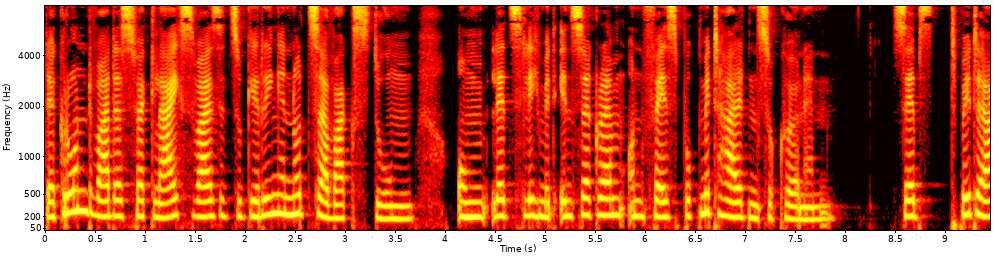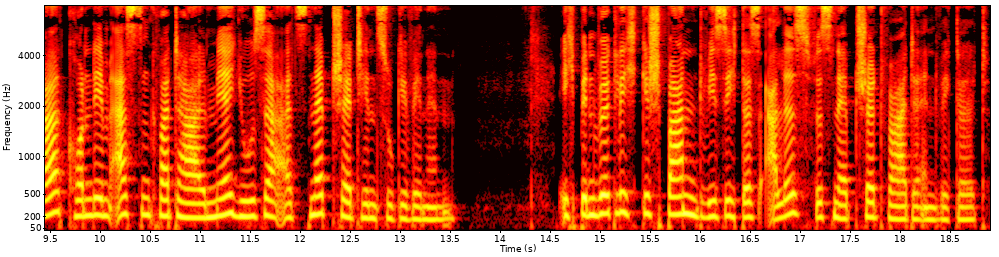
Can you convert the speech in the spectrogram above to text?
Der Grund war das vergleichsweise zu geringe Nutzerwachstum, um letztlich mit Instagram und Facebook mithalten zu können. Selbst Twitter konnte im ersten Quartal mehr User als Snapchat hinzugewinnen. Ich bin wirklich gespannt, wie sich das alles für Snapchat weiterentwickelt.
